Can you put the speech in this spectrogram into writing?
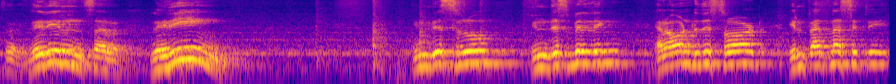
sorry, variants are varying in this room, in this building, around this road, in Patna city,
